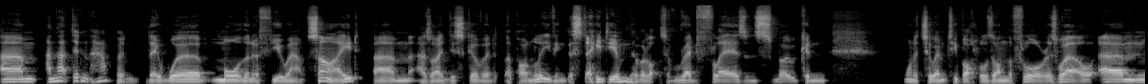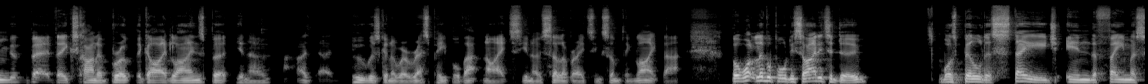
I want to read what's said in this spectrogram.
Um, and that didn't happen. There were more than a few outside, um, as I discovered upon leaving the stadium. There were lots of red flares and smoke and one or two empty bottles on the floor as well. Um, they kind of broke the guidelines, but you know, I, I, who was going to arrest people that night? You know, celebrating something like that. But what Liverpool decided to do was build a stage in the famous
